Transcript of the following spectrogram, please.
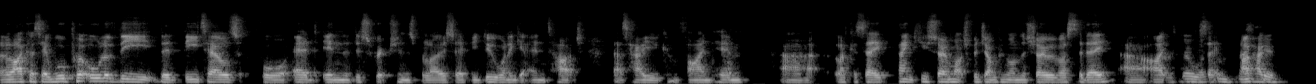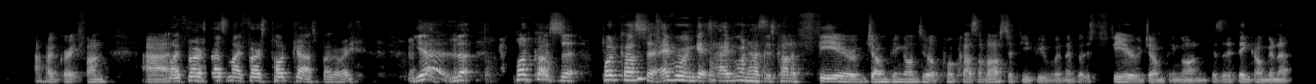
like I said, we'll put all of the the details for Ed in the descriptions below. So if you do want to get in touch, that's how you can find him. Uh, like I say, thank you so much for jumping on the show with us today. Uh, I say, I've had I've had great fun. Uh, my first that's my first podcast, by the way. yeah, look, podcasts podcasts everyone gets everyone has this kind of fear of jumping onto a podcast. I've asked a few people and they've got this fear of jumping on because they think I'm gonna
